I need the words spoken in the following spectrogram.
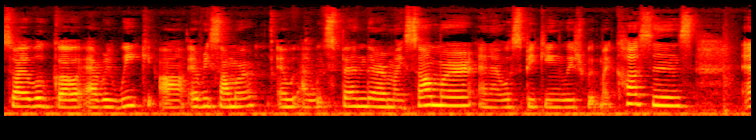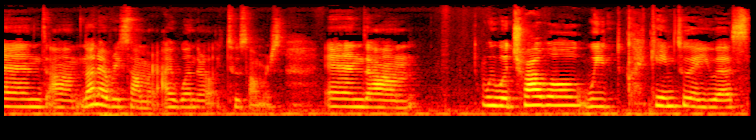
so I would go every week, uh, every summer, and I would spend there my summer, and I would speak English with my cousins, and um, not every summer. I went there like two summers, and um, we would travel. We came to the U.S.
